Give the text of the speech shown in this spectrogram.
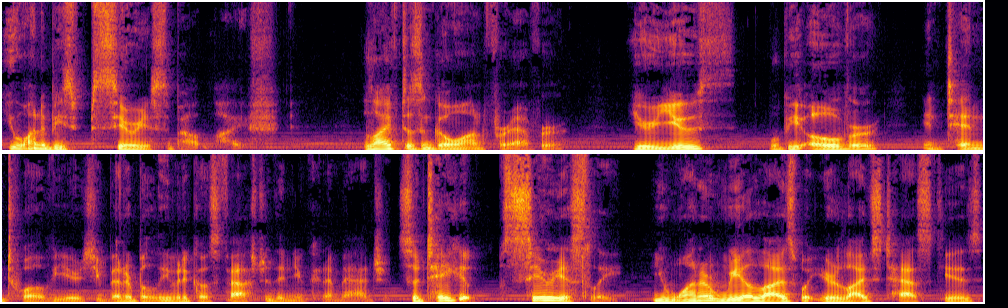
you want to be serious about life. Life doesn't go on forever. Your youth will be over in 10, 12 years. You better believe it, it goes faster than you can imagine. So take it seriously. You want to realize what your life's task is.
